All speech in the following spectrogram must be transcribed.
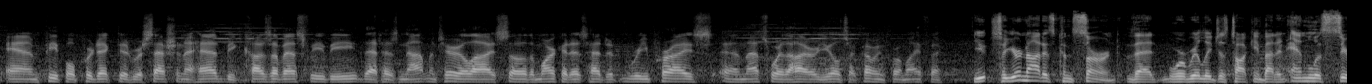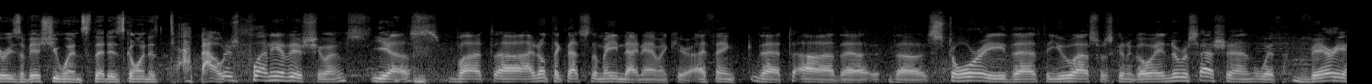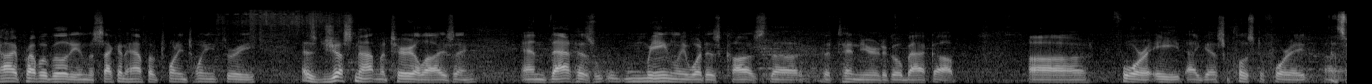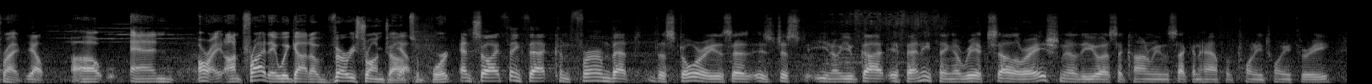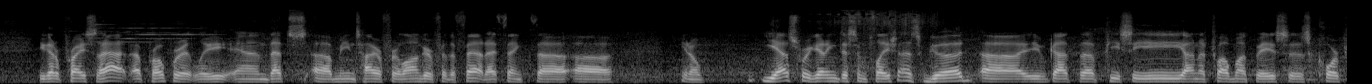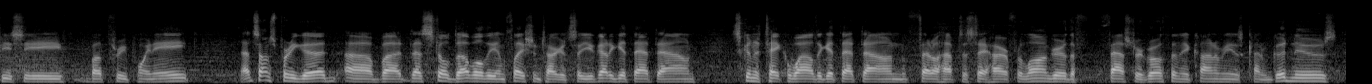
and people predicted recession ahead because of SVB. That has not materialized, so the market has had to reprice, and that's where the higher yields are coming from, I think. You, so you're not as concerned that we're really just talking about an endless series of issuance that is going to tap out. There's plenty of issuance, yes, but uh, I don't think that's the main dynamic here. I think that uh, the the story that the U.S. was going to go into recession with very high probability in the second half of 2023 is just not materializing, and that has mainly what has caused the the 10 year to go back up. Uh, four eight, I guess, close to four eight. Uh, That's right. Yeah. Uh, and all right, on Friday we got a very strong jobs yeah. report, and so I think that confirmed that the story is is just you know you've got if anything a reacceleration of the U.S. economy in the second half of 2023. You got to price that appropriately, and that uh, means higher for longer for the Fed. I think the uh, you know yes, we're getting disinflation. That's good. Uh, you've got the PCE on a 12 month basis, core PCE about 3.8. That sounds pretty good, uh, but that's still double the inflation target. So you've got to get that down. It's going to take a while to get that down. The Fed will have to stay higher for longer. The faster growth in the economy is kind of good news,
